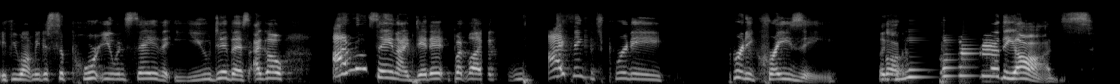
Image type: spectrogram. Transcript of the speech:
if you want me to support you and say that you did this, I go, I'm not saying I did it, but like I think it's pretty, pretty crazy. Like, Look, what are the odds?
